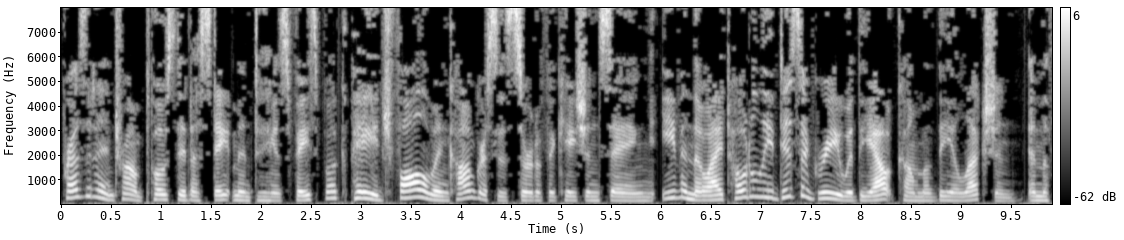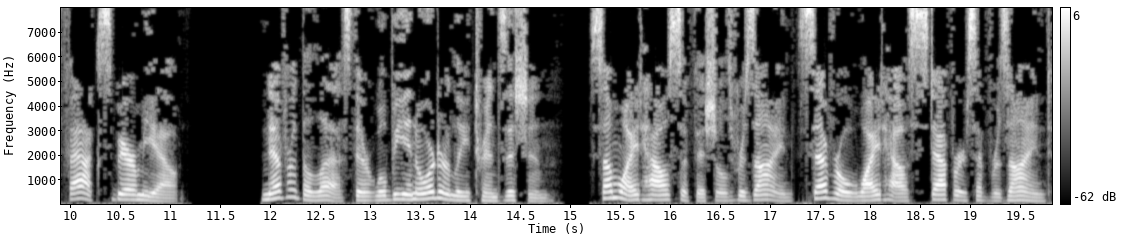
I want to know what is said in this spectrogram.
President Trump posted a statement to his Facebook page following Congress's certification saying, even though I totally disagree with the outcome of the election, and the facts bear me out, nevertheless there will be an orderly transition. Some White House officials resigned, several White House staffers have resigned,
